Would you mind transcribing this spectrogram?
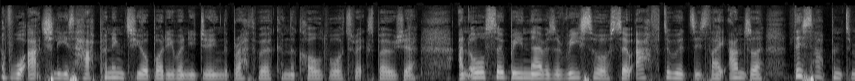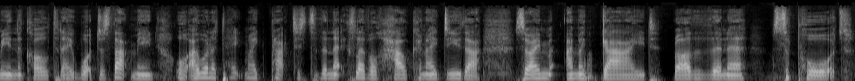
of what actually is happening to your body when you're doing the breath work and the cold water exposure. And also being there as a resource. So afterwards it's like angela this happened to me in the cold today. What does that mean? Or i want to take my practice to the next level. How can i do that? So i'm i'm a guide rather than a support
